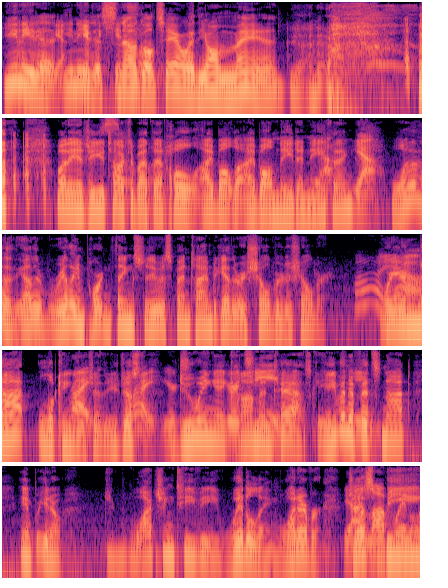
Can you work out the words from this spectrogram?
You I need mean, a yeah, you need a kids snuggle chair with your man. Yeah. I know. well, Angie, you talked about that whole eyeball to eyeball, knee to knee Yeah, thing. yeah. One of the other really important things to do is spend time together is shoulder to shoulder. where Ah, yeah. you're not looking at each other. You're just right. You're doing a you're a common team. task, You're a even if it's not, imp- you know, watching TV, whittling, whatever. Yeah, just I love being whittling.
